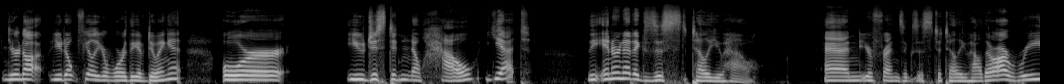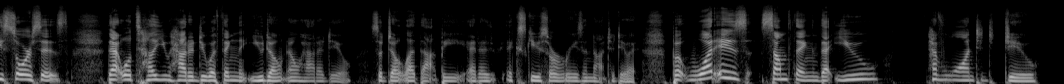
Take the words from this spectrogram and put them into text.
you're not you don't feel you're worthy of doing it or you just didn't know how yet the internet exists to tell you how and your friends exist to tell you how. There are resources that will tell you how to do a thing that you don't know how to do. So don't let that be an excuse or a reason not to do it. But what is something that you have wanted to do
